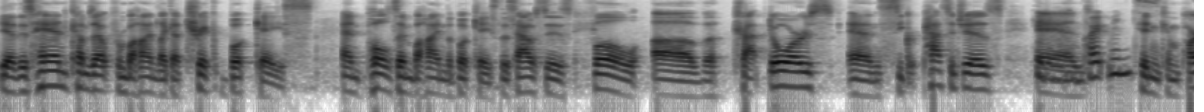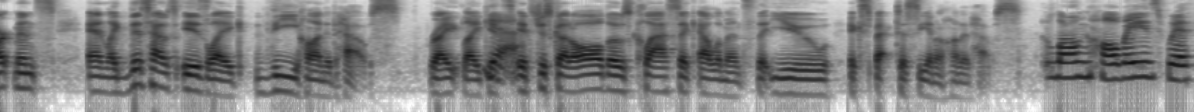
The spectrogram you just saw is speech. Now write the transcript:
Yeah, this hand comes out from behind like a trick bookcase and pulls him behind the bookcase. This house is full of trapdoors and secret passages hidden and compartments hidden compartments and like this house is like the haunted house, right? Like it's Yeah. it's just got all those classic elements that you expect to see in a haunted house. long hallways with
